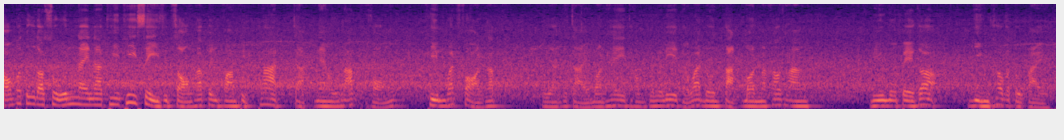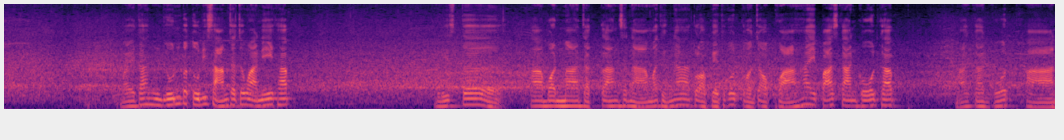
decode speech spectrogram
2 ประตูต่อศูนย์ในนาทีที่ 42 ครับ เป็นความผิดพลาดจากแนวรับของทีมวัตฟอร์ดครับ พยายามจะจ่ายบอลให้ทอมคิมเบอรี่ แต่ว่าโดนตัดบอลมาเข้าทางนิวโมเปก็ยิงเข้าประตูไป ไบรตันลุ้นประตูที่ 3 จากจังหวะนี้ครับลิสเตอร์พาบอลมาจากกลางสนามมาถึงหน้ากรอบเขตโทษก่อนจะออกขวาให้ปาสการโกสครับ ปาการโกสผ่าน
